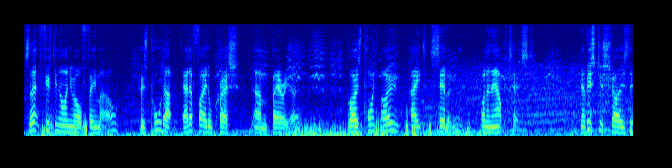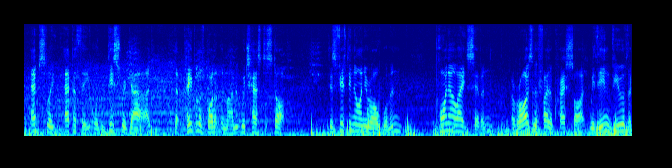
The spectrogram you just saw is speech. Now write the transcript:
So that 59 year old female who's pulled up at a fatal crash um, barrier blows 0.087 on an ALK test. Now this just shows the absolute apathy or disregard that people have got at the moment which has to stop. This 59 year old woman, 0.087, arrives at a fatal crash site within view of the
